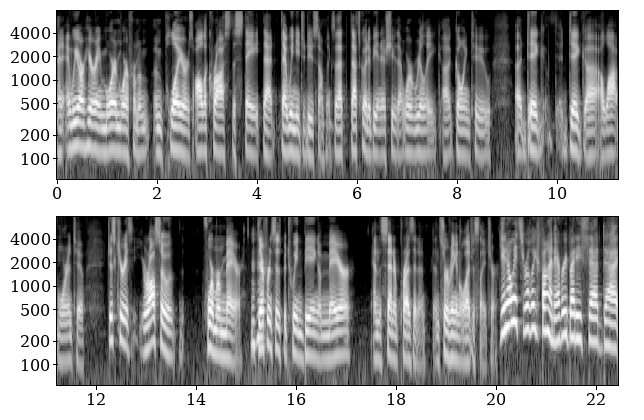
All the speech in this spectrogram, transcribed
And, and, we are hearing more and more from employers all across the state that, that we need to do something. So that, that's going to be an issue that we're really uh, going to uh, dig, dig uh, a lot more into. Just curious, you're also former mayor. Mm-hmm. Differences between being a mayor and the Senate president and serving in the legislature? You know, it's really fun. Everybody said uh,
